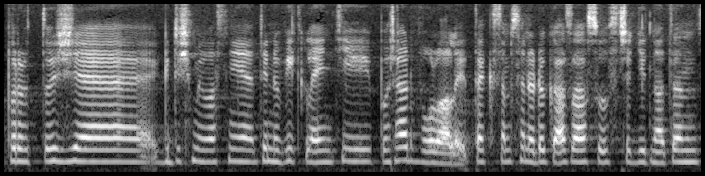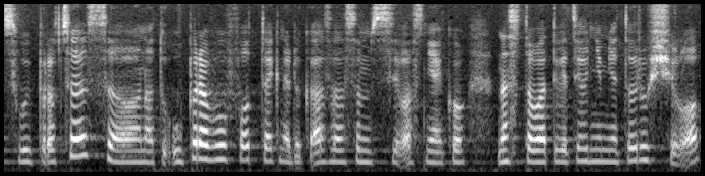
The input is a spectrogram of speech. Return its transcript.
protože když mi vlastně ty noví klienti pořád volali, tak jsem se nedokázala soustředit na ten svůj proces, uh, na tu úpravu fotek, nedokázala jsem si vlastně jako nastavovat ty věci, hodně mě to rušilo.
